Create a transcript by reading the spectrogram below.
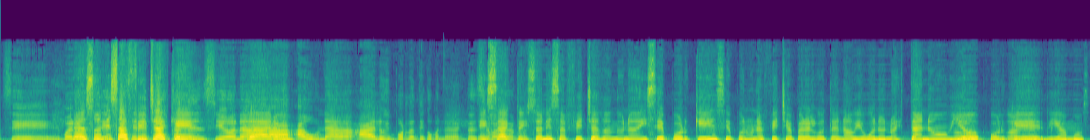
se, bueno, son esas fechas que atención a, una, a algo importante como es la lactancia Exacto, y son esas fechas donde uno dice por qué se pone una fecha para algo tan obvio. Bueno, no es tan obvio porque, digamos,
